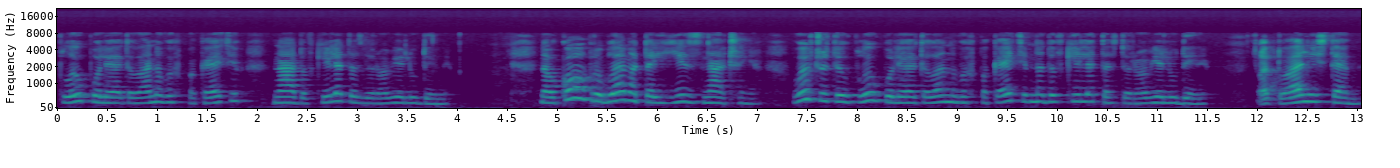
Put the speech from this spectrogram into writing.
вплив поліетиленових пакетів на довкілля та здоров'я людини. Наукова проблема та її значення. Вивчити вплив поліетиленових пакетів на довкілля та здоров'я людини. Актуальність теми.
